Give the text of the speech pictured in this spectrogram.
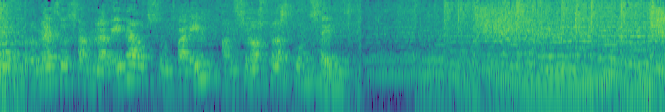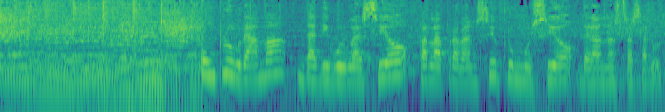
Compromesos amb la vida us oferim els nostres consells. Un programa de divulgació per la prevenció i promoció de la nostra salut.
